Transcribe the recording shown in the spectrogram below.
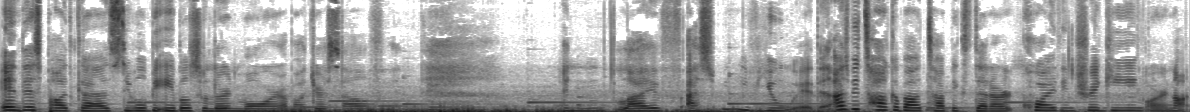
in this podcast you will be able to learn more about yourself and, and life as we view it. As we talk about topics that are quite intriguing or not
